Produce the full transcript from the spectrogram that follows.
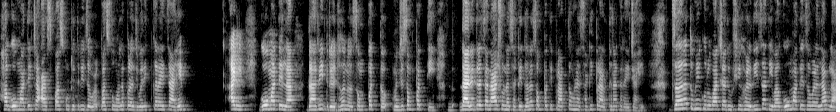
हा गोमातेच्या आसपास कुठेतरी जवळपास तुम्हाला प्रज्वलित करायचा आहे. आणि गोमातेला दारिद्र्य धन संपत्त म्हणजे संपत्ती दारिद्र्याचा नाश होण्यासाठी धनसंपत्ती प्राप्त होण्यासाठी प्रार्थना करायची आहे. जर तुम्ही गुरुवारच्या दिवशी हळदीचा दिवा गोमातेजवळ लावला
